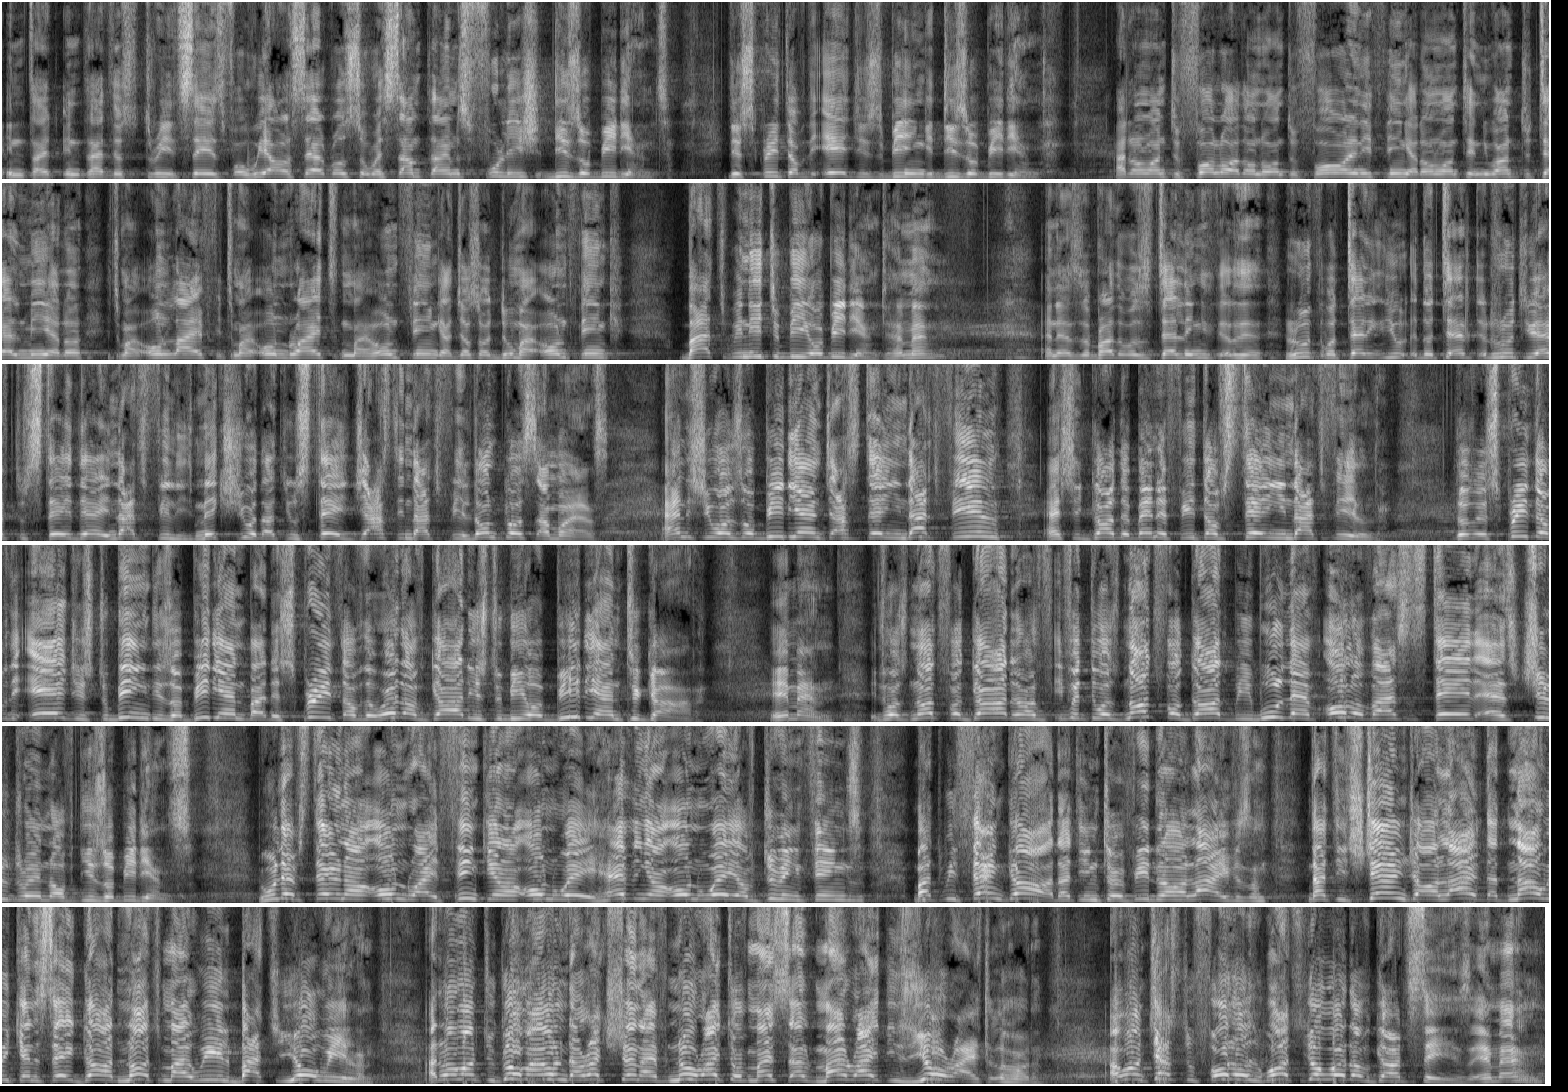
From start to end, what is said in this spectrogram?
In, in Titus 3, it says, For we ourselves also were sometimes foolish, disobedient. The spirit of the age is being disobedient. I don't want to follow. I don't want to follow anything. I don't want anyone to tell me. It's my own life. It's my own right. my own thing. I just want to do my own thing. But we need to be obedient. Amen. And as the brother was telling, Ruth was telling you, the tell, Ruth, you have to stay there in that field. Make sure that you stay just in that field. Don't go somewhere else. And she was obedient, just staying in that field, and she got the benefit of staying in that field. So the spirit of the age is to being disobedient, but the spirit of the word of God is to be obedient to God. Amen. It was not for God, if it was not for God, we would have all of us stayed as children of disobedience. We would have stayed in our own right, thinking our own way, having our own way of doing things. But we thank God that intervened in our lives, that He changed our life, that now we can say, God, not my will, but your will. I don't want to go my own direction. I have no right of myself. My right is your right, Lord. I want just to follow what your word of God says. Amen.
